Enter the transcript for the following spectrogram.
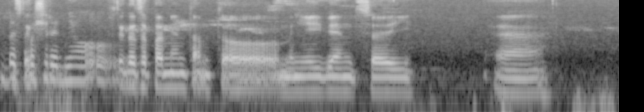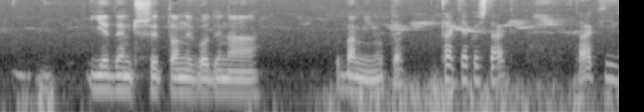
bezpośrednio. Z tego co pamiętam, to mniej więcej e, 1-3 tony wody na chyba minutę. Tak, jakoś tak. Tak i.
